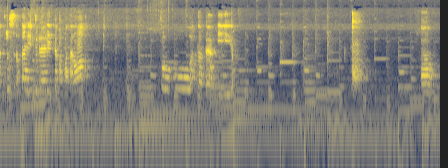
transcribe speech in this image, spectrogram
nah terus entah itu dari ketepatan waktu atau dari um,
